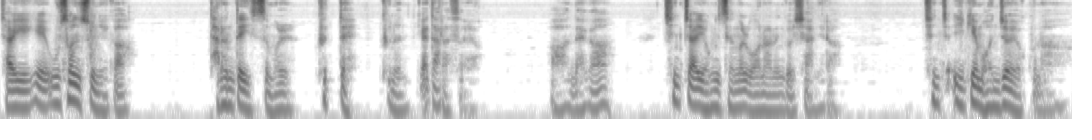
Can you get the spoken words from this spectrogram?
자기에게 우선순위가 다른 데 있음을 그때 그는 깨달았어요. 아, 내가 진짜 영생을 원하는 것이 아니라 진짜 이게 먼저였구나.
